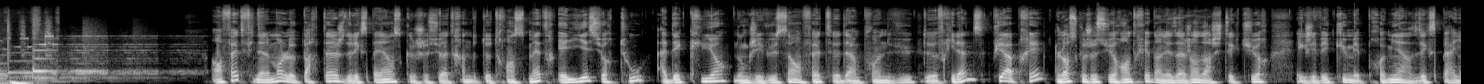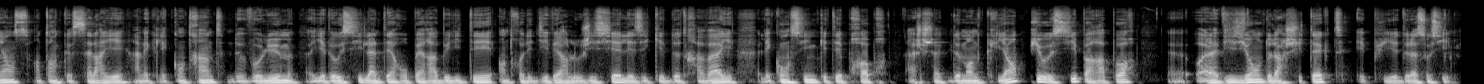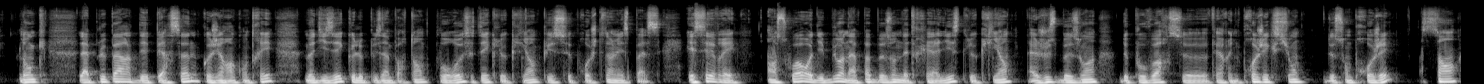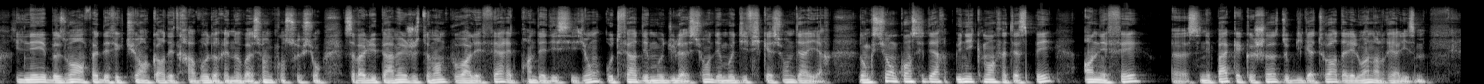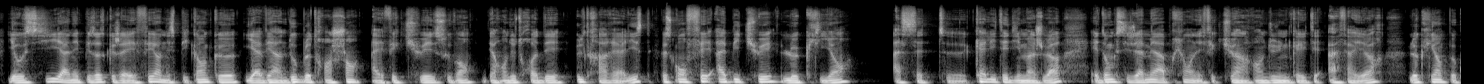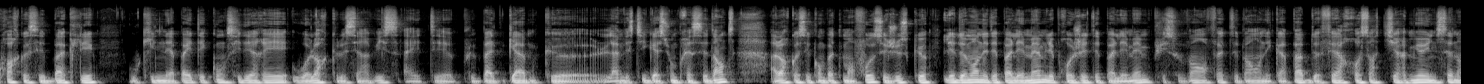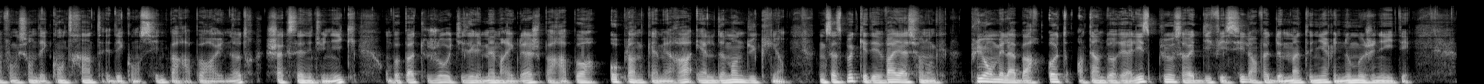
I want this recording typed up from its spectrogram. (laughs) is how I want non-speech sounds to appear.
En fait, finalement, le partage de l'expérience que je suis en train de te transmettre est lié surtout à des clients. Donc j'ai vu ça en fait d'un point de vue de freelance. Puis après, lorsque je suis rentré dans les agences d'architecture et que j'ai vécu mes premières expériences en tant que salarié avec les contraintes de volume, il y avait aussi l'interopérabilité entre les divers logiciels, les équipes de travail, les consignes qui étaient propres à chaque demande client, puis aussi par rapport euh, à la vision de l'architecte et puis de l'associé. Donc, la plupart des personnes que j'ai rencontrées me disaient que le plus important pour eux, c'était que le client puisse se projeter dans l'espace. Et c'est vrai. En soi, au début, on n'a pas besoin d'être réaliste. Le client a juste besoin de pouvoir se faire une projection de son projet sans qu'il n'ait besoin en fait d'effectuer encore des travaux de rénovation et de construction. Ça va lui permettre justement de pouvoir les faire et de prendre des décisions ou de faire des modulations, des modifications derrière. Donc si on considère uniquement cet aspect, en effet, euh, ce n'est pas quelque chose d'obligatoire d'aller loin dans le réalisme. Il y a aussi un épisode que j'avais fait en expliquant qu'il y avait un double tranchant à effectuer souvent des rendus 3D ultra réalistes parce qu'on fait habituer le client à cette euh, qualité d'image-là. Et donc, si jamais après on effectue un rendu d'une qualité inférieure, le client peut croire que c'est bâclé ou qu'il n'a pas été considéré, ou alors que le service a été plus bas de gamme que l'investigation précédente, alors que c'est complètement faux. C'est juste que les demandes n'étaient pas les mêmes, les projets n'étaient pas les mêmes, puis souvent, en fait, eh ben, on est capable de faire ressortir mieux une scène en fonction des contraintes et des consignes par rapport à une autre. Chaque scène est unique. On peut pas toujours utiliser les mêmes réglages par rapport au plan de caméra et à la demande du client. Donc ça se peut qu'il y ait des variations. Donc plus on met la barre haute en termes de réalisme, plus ça va être difficile en fait de maintenir une homogénéité.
